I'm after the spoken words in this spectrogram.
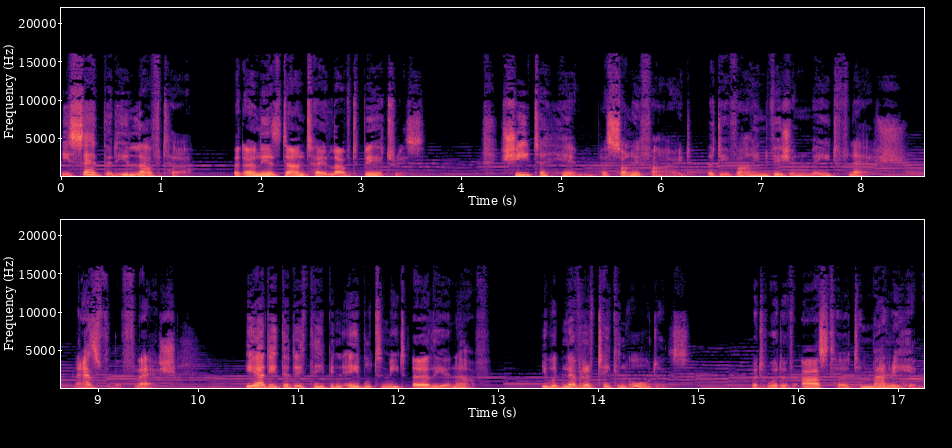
He said that he loved her, but only as Dante loved Beatrice. She to him personified the divine vision made flesh. As for the flesh, he added that if they'd been able to meet early enough, he would never have taken orders, but would have asked her to marry him.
